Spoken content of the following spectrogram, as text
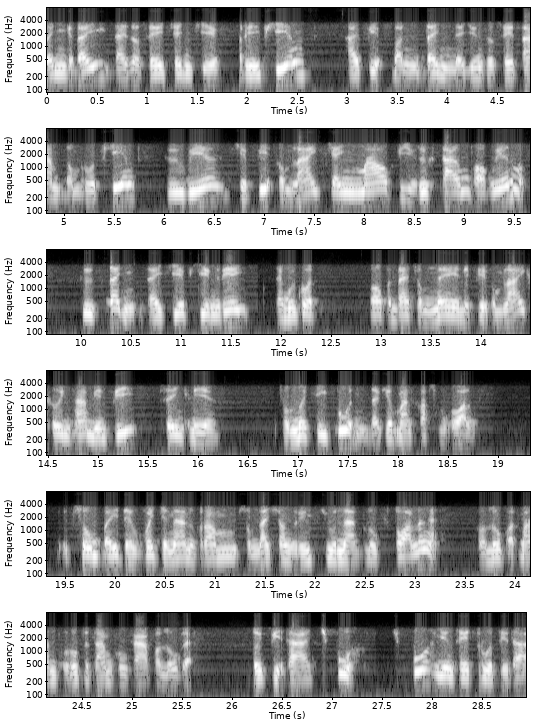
ដេញក្តីដែលសរសេរចេញជារាយភៀងហើយពាក្យបណ្ដេញដែលយើងសរសេរតាមតម្រួតភៀងគឺវាជាពាក្យកម្លាយចេញមកពីរឹសដើមផងវានោះគឺដេញដែលជាភៀងរាយតែមួយគាត់ក៏ប៉ុន្តែសំណេរនៃពាក្យកម្លាយឃើញថាមានពីរផ្សេងគ្នាចំណុចទី4ដែលខ្ញុំបានកត់សម្គាល់សូម្បីតែវិជ្ជានុក្រមសម្ដេចសង្ឃរាជជួនណាតលោកផ្ទាល់ហ្នឹងក៏លោកអត់បានគោរពទៅតាមគោលការណ៍របស់លោកដោយពាក្យថាឈ្មោះ ឈ្មោះយើងទេត្រួតទេតា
